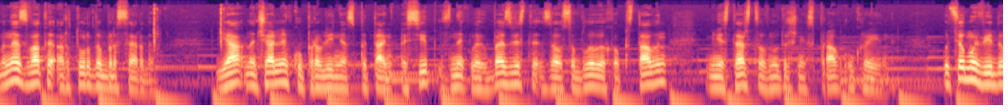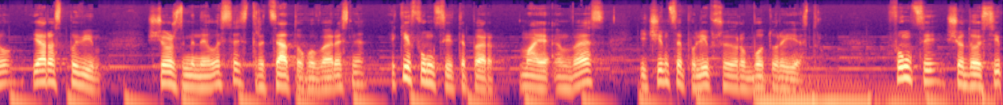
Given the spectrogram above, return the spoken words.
Мене звати Артур Добросердов. Я начальник управління з питань осіб, зниклих безвісти за особливих обставин Міністерства внутрішніх справ України. У цьому відео я розповім, що ж змінилося з 30 вересня, які функції тепер має МВС і чим це поліпшує роботу реєстру. Функції щодо осіб,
